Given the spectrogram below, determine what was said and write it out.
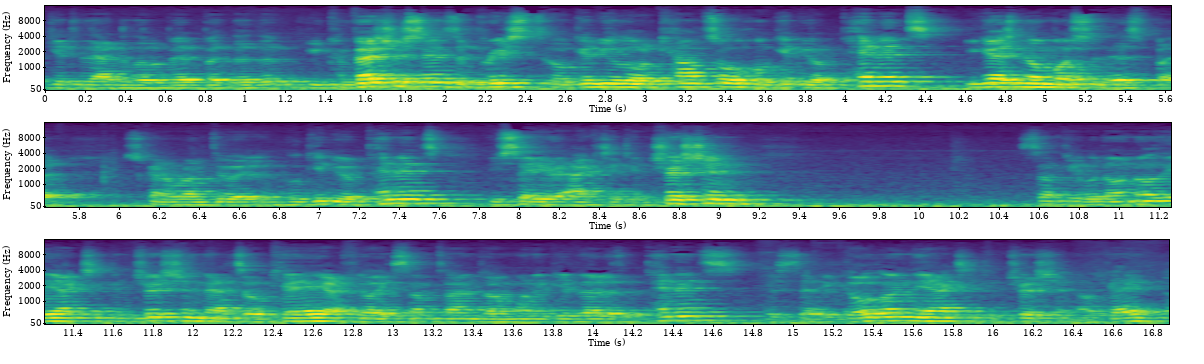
get to that in a little bit. But the, the, you confess your sins, the priest will give you a little counsel, he'll give you a penance. You guys know most of this, but I'm just going to run through it. He'll give you a penance. You say your act of contrition. Some people don't know the acts of contrition. That's okay. I feel like sometimes I want to give that as a penance. Just say, go learn the acts of contrition. Okay.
